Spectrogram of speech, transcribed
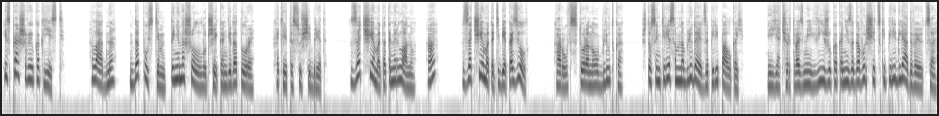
и спрашиваю, как есть. Ладно, допустим, ты не нашел лучшей кандидатуры, хотя это сущий бред. «Зачем это Тамерлану, а? Зачем это тебе, козел? Ору в сторону ублюдка, что с интересом наблюдает за перепалкой. И я, черт возьми, вижу, как они заговорщицки переглядываются.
